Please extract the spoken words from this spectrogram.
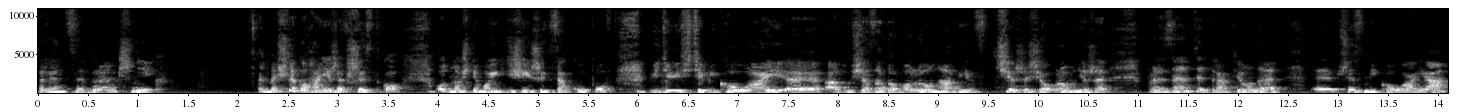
ręce w ręcznik. Myślę, kochani, że wszystko odnośnie moich dzisiejszych zakupów. Widzieliście Mikołaj, e, Adusia zadowolona, więc cieszę się ogromnie, że prezenty trafione e, przez Mikołaja.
